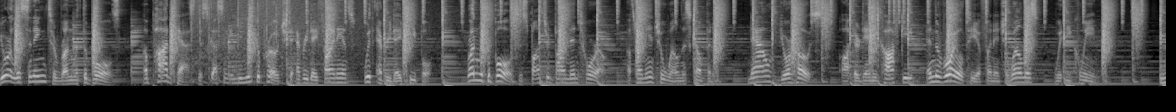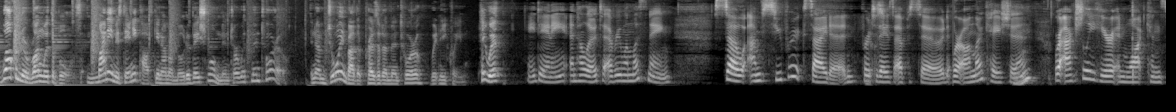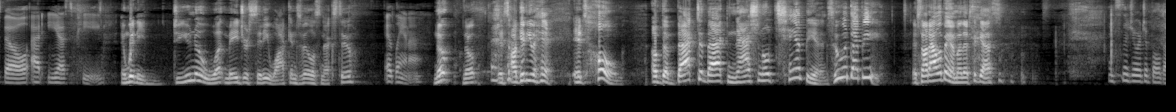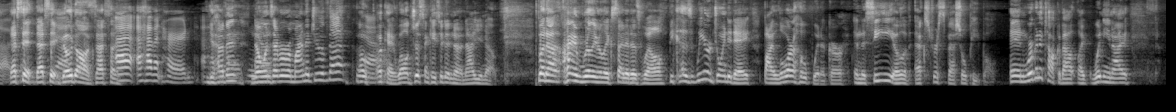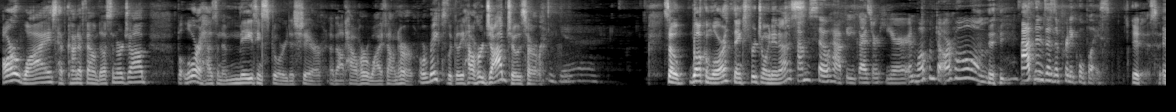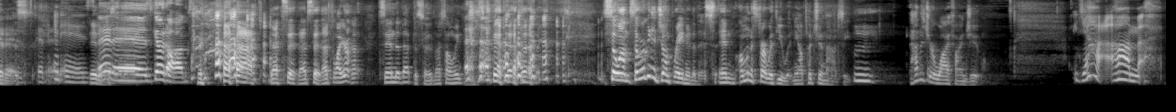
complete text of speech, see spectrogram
You're listening to Run with the Bulls, a podcast discussing a unique approach to everyday finance with everyday people. Run with the Bulls is sponsored by Mentoro, a financial wellness company. Now, your hosts, author Danny Kofke and the royalty of financial wellness, Whitney Queen. Welcome to Run with the Bulls. My name is Danny Kofke and I'm a motivational mentor with Mentoro. And I'm joined by the president of Mentoro, Whitney Queen. Hey, Whit. Hey, Danny, and hello to everyone listening. So, I'm super excited for Yes. today's episode. We're on location. Mm-hmm. We're actually here in Watkinsville at ESP, And Whitney, do you know what major city Watkinsville is next to? Atlanta. Nope, nope. It's I'll give you a hint. It's home of the back-to-back national champions. Who would that be? It's not Alabama, that's a guess. It's the Georgia Bulldogs. That's it. That's it. Go dogs. That's a I, I haven't heard. I You haven't? heard. No. one's ever reminded you of that? Oh, No. okay. Well, just in case you didn't know, now you know. But uh, I am really, really excited as well because we are joined today by Laura Hope Whitaker and the CEO of Extra Special People. And we're going to talk about, like Whitney and I, our whys have kind of found us in our job. But Laura has an amazing story to share about how her why found her, or basically how her job chose her. Yeah. So, welcome, Laura. Thanks for joining us. I'm so happy you guys are here and welcome to our home. Athens is a pretty cool place. it is. It is. It is. It is. It It is. is. Go dogs. That's it. That's it. That's why you're. It's the end of the episode. That's all we need. so um, so we're going to jump right into this, and I'm going to start with you, Whitney. I'll put you in the hot seat. How did your why find you? Yeah, um,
